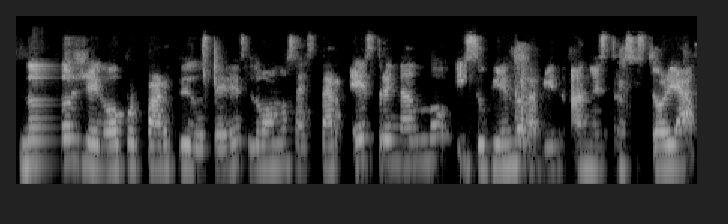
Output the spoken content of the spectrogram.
nos llegó por parte de ustedes. Lo vamos a estar estrenando y subiendo también a nuestras historias.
